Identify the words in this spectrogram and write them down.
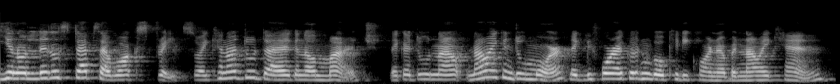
you know, little steps. I walk straight, so I cannot do diagonal much like I do now. Now I can do more. Like before, I couldn't go kitty corner, but now I can.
